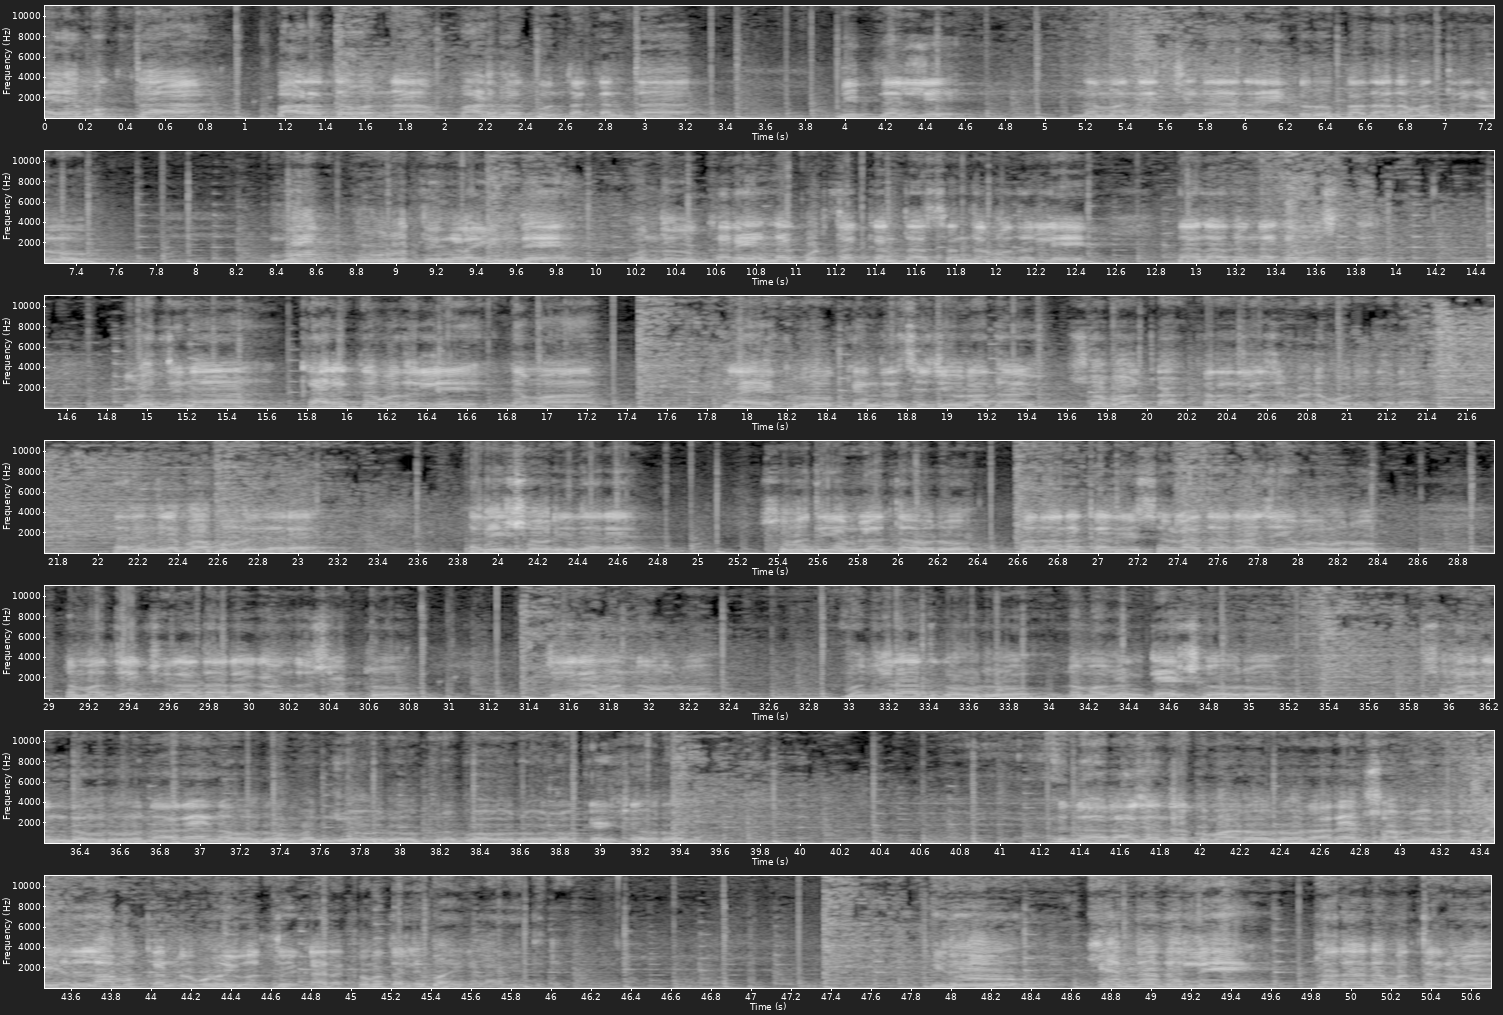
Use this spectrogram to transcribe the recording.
ಕ್ಷಯಮುಕ್ತ ಭಾರತವನ್ನು ಮಾಡಬೇಕು ಅಂತಕ್ಕಂಥ ನಿಟ್ಟಿನಲ್ಲಿ ನಮ್ಮ ನೆಚ್ಚಿನ ನಾಯಕರು, ಪ್ರಧಾನಮಂತ್ರಿಗಳು ಮೂವತ್ತ್ಮೂರು ತಿಂಗಳ ಹಿಂದೆ ಒಂದು ಕರೆಯನ್ನು ಕೊಡ್ತಕ್ಕಂಥ ಸಂದರ್ಭದಲ್ಲಿ ನಾನು ಅದನ್ನು ಗಮನಿಸಿದೆ ಇವತ್ತಿನ ಕಾರ್ಯಕ್ರಮದಲ್ಲಿ ನಮ್ಮ ನಾಯಕರು, ಕೇಂದ್ರ ಸಚಿವರಾದ ಶೋಭಾ ಕರಂದ್ಲಾಜೆ ಮೇಡಮ್ ಅವರಿದ್ದಾರೆ, ನರೇಂದ್ರ ಬಾಬು ಅವರಿದ್ದಾರೆ, ಹರೀಶ್ ಅವರಿದ್ದಾರೆ, ಶ್ರೀಮತಿ ಹೇಮಲತಾ ಅವರು, ಪ್ರಧಾನ ಕಾರ್ಯದರ್ಶಿಗಳಾದ ರಾಜೀವ್ ಅವರು ನಮ್ಮ ಅಧ್ಯಕ್ಷರಾದ ರಾಘವೇಂದ್ರ ಶೆಟ್ಟರು, ಜಯರಾಮಣ್ಣವರು, ಮಂಜುನಾಥ್ ಗೌಡರು, ನಮ್ಮ ವೆಂಕಟೇಶ್ ಅವರು ಶಿವಾನಂದ್ ಅವರು, ನಾರಾಯಣ ಅವರು, ಮಂಜು ಅವರು, ಪ್ರಭು ಅವರು, ಲೋಕೇಶ್ ಅವರು ರಾಜೇಂದ್ರ ಕುಮಾರ್ ಅವರು, ನಾರಾಯಣ ಸ್ವಾಮಿ ಅವರು, ನಮ್ಮ ಎಲ್ಲ ಮುಖಂಡರುಗಳು ಇವತ್ತು ಈ ಕಾರ್ಯಕ್ರಮದಲ್ಲಿ ಭಾಗಿಗಳಾಗಿದ್ದಾರೆ. ಇದು ಕೇಂದ್ರದಲ್ಲಿ ಪ್ರಧಾನಮಂತ್ರಿಗಳು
